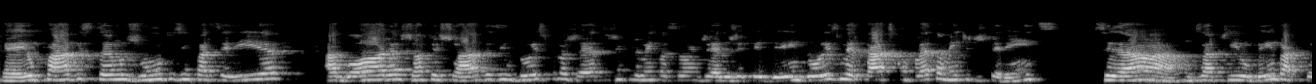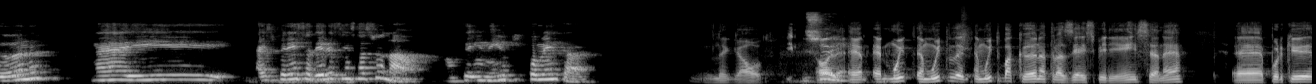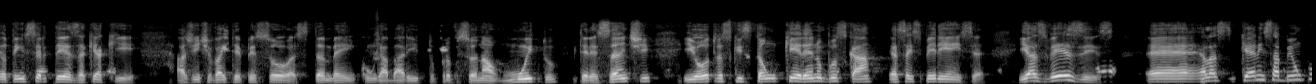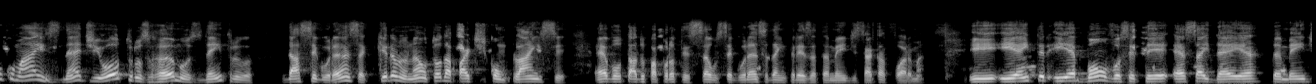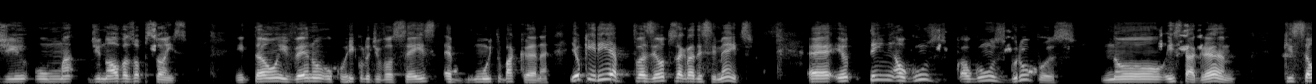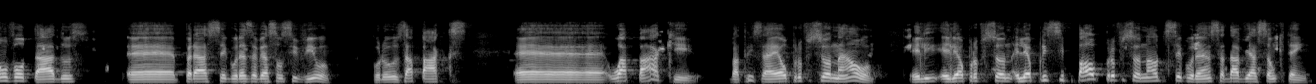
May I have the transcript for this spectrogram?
É, eu e o Fábio estamos juntos em parceria, agora já fechadas em dois projetos de implementação de LGPD em dois mercados completamente diferentes. Será um desafio bem bacana, né? E a experiência dele é sensacional. Não tenho nem o que comentar. Legal. Isso Olha, é, é, muito, é, muito, é muito bacana trazer a experiência, né? É, porque eu tenho certeza que aqui a gente vai ter pessoas também com gabarito profissional muito interessante e outras que estão querendo buscar essa experiência. E às vezes é, elas querem saber um pouco mais né, de outros ramos dentro da segurança, querendo ou não, toda a parte de compliance é voltado para proteção, segurança da empresa também, de certa forma. E, e, é, e é bom você ter essa ideia também de uma de novas opções. Então, e vendo o currículo de vocês, é muito bacana. E eu queria fazer outros agradecimentos. É, eu tenho alguns, alguns grupos no Instagram que são voltados é, para a segurança da aviação civil, para os APACs. É, o APAC, Patrícia, é o profissional, ele, ele, é o profissional, ele é o principal profissional de segurança da aviação que tem.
